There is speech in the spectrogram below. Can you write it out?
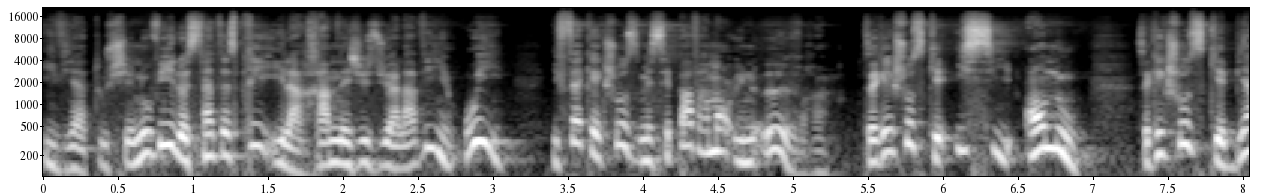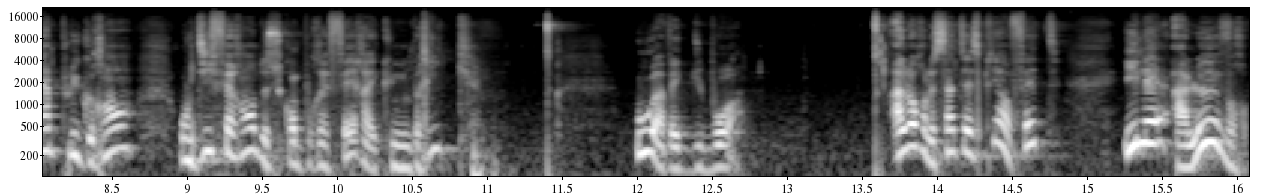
il vient toucher nos vies. Le Saint-Esprit, il a ramené Jésus à la vie. Oui, il fait quelque chose, mais ce n'est pas vraiment une œuvre. C'est quelque chose qui est ici, en nous. C'est quelque chose qui est bien plus grand ou différent de ce qu'on pourrait faire avec une brique ou avec du bois. Alors le Saint-Esprit, en fait, il est à l'œuvre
